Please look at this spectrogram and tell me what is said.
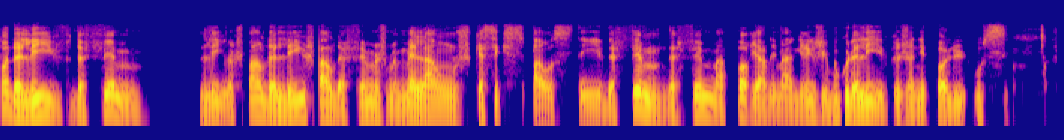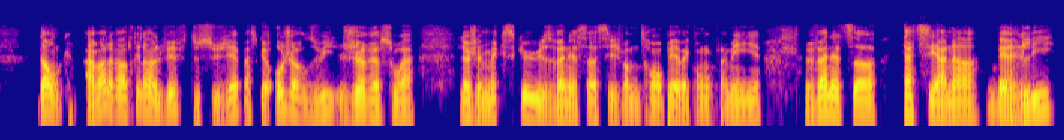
Pas de livres, de films. Je parle de livres, je parle de films, je me mélange. Qu'est-ce qui se passe, Steve? De films, de films à pas regarder, malgré que j'ai beaucoup de livres que je n'ai pas lus aussi. Donc, avant de rentrer dans le vif du sujet, parce qu'aujourd'hui, je reçois, là, je m'excuse, Vanessa, si je vais me tromper avec mon famille, Vanessa, Tatiana Berli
